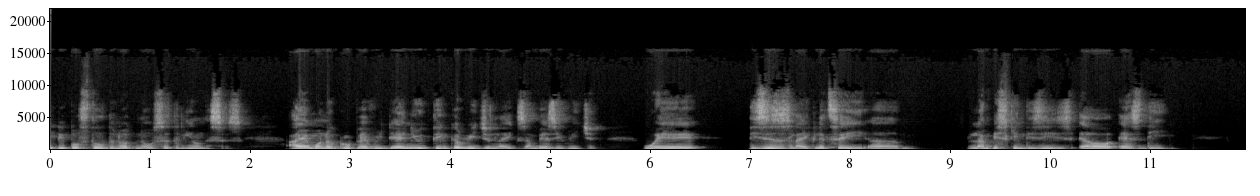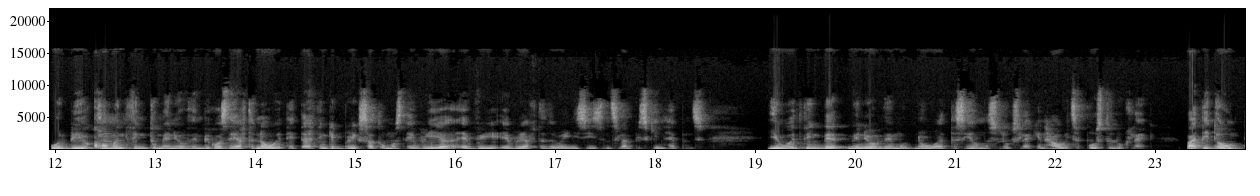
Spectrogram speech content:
people still do not know certain illnesses. I am on a group every day, and you'd think a region like Zambezi region, where diseases like, let's say, um, lumpy skin disease, LSD, would be a common thing to many of them because they have to know it. it. I think it breaks out almost every year, every every after the rainy season, slumpy skin happens. You would think that many of them would know what this illness looks like and how it's supposed to look like, but they don't.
